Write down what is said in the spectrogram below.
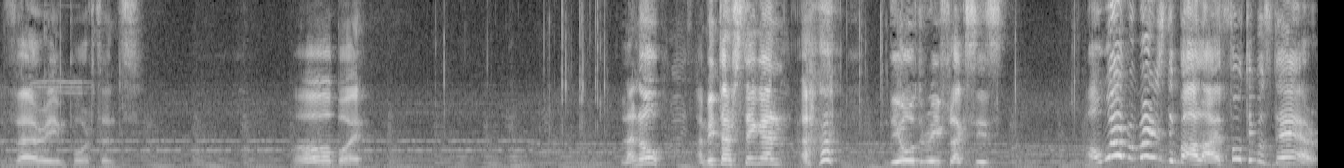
Very important. Oh boy. Leno! I'm interesting and the old reflexes. Oh, where, where's Dybala? I thought he was there.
